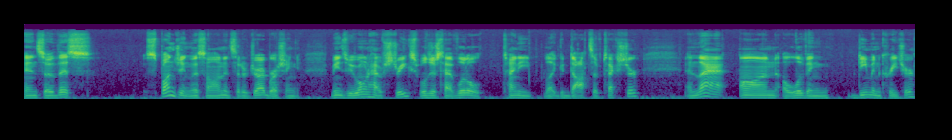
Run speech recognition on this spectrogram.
And so this sponging this on instead of dry brushing means we won't have streaks. We'll just have little tiny like dots of texture. And that on a living demon creature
